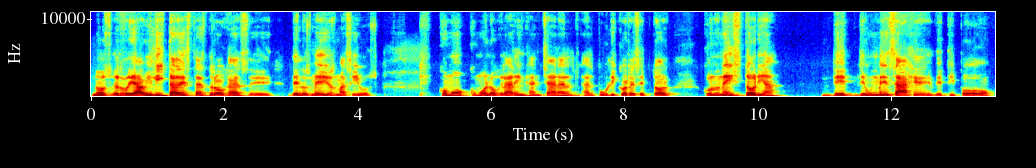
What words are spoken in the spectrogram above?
nos rehabilita de estas drogas eh, de los medios masivos. ¿Cómo, cómo lograr enganchar al, público receptor con una historia de, de, un mensaje de tipo,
